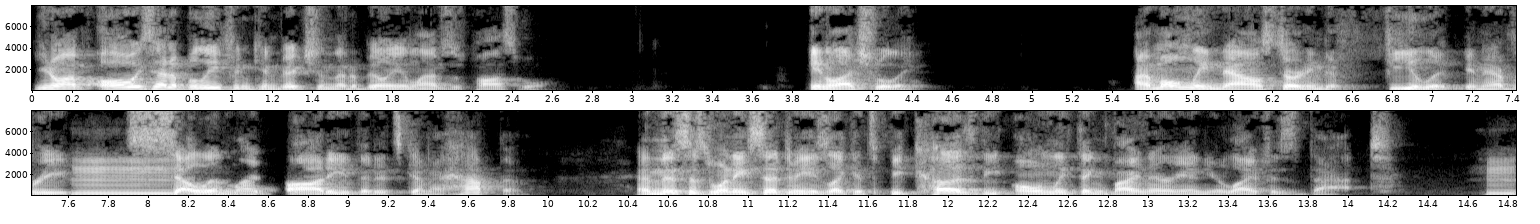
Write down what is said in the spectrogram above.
you know, I've always had a belief and conviction that a billion lives is possible intellectually. I'm only now starting to feel it in every mm. cell in my body that it's going to happen. And this is when he said to me, he's like, it's because the only thing binary in your life is that. Hmm.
